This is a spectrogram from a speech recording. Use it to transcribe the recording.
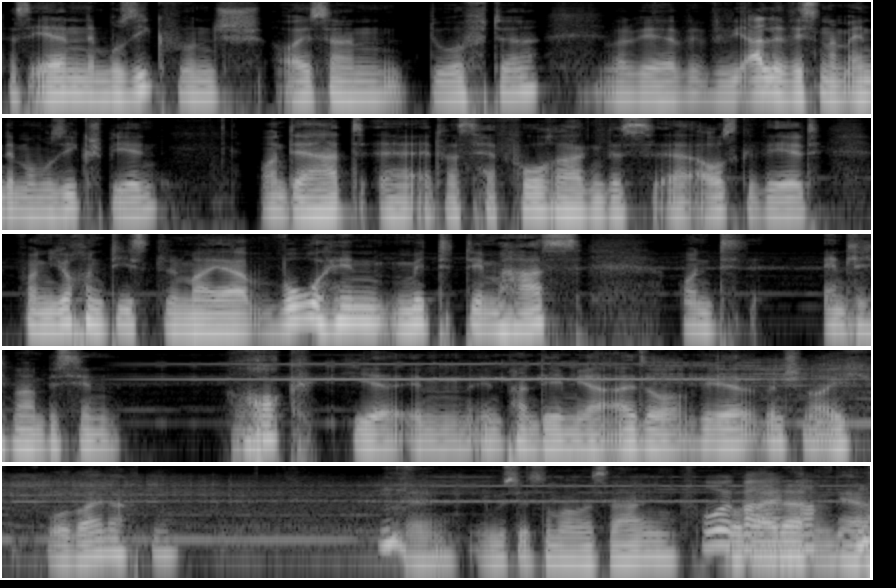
dass er einen Musikwunsch äußern durfte, weil wir, wie alle wissen, am Ende immer Musik spielen. Und er hat äh, etwas Hervorragendes äh, ausgewählt von Jochen Distelmeier. Wohin mit dem Hass? Und endlich mal ein bisschen Rock hier im, in Pandemia. Also, wir wünschen euch frohe Weihnachten. Äh, ihr müsst jetzt noch mal was sagen. Frohe Weihnachten. Ja.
